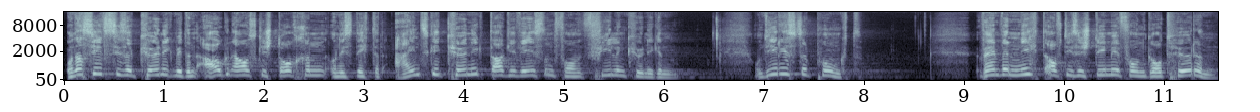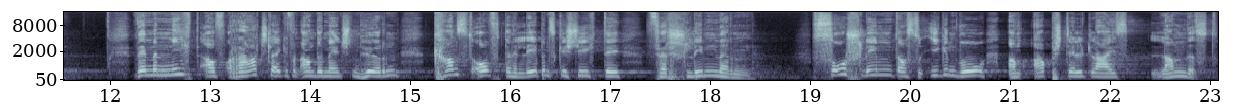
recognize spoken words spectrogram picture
Und da sitzt dieser König mit den Augen ausgestochen und ist nicht der einzige König da gewesen von vielen Königen. Und hier ist der Punkt. Wenn wir nicht auf diese Stimme von Gott hören, wenn wir nicht auf Ratschläge von anderen Menschen hören, kannst oft deine Lebensgeschichte verschlimmern. So schlimm, dass du irgendwo am Abstellgleis landest.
